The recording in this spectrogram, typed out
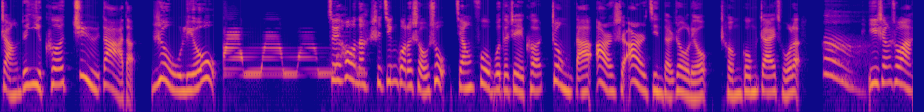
长着一颗巨大的肉瘤。最后呢，是经过了手术，将腹部的这颗重达二十二斤的肉瘤成功摘除了。嗯，医生说啊，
